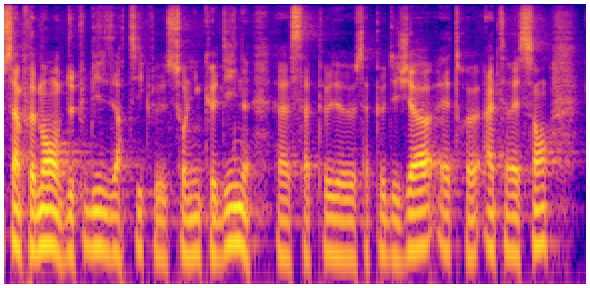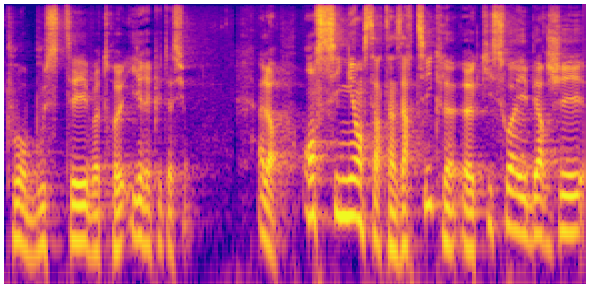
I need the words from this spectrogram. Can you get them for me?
simplement de publier des articles sur LinkedIn, euh, ça, peut, ça peut déjà être intéressant pour booster votre e-réputation. Alors, en signant certains articles, euh, qui soient hébergés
